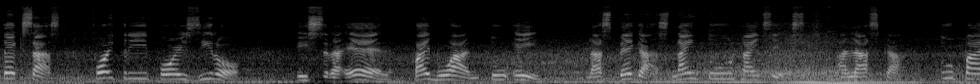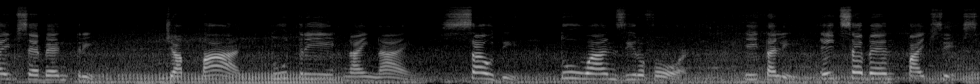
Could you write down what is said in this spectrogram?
Texas 4340, Israel 5128, Las Vegas 9296, Alaska 2573, Japan 2399, Saudi 2104, Italy 8756,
